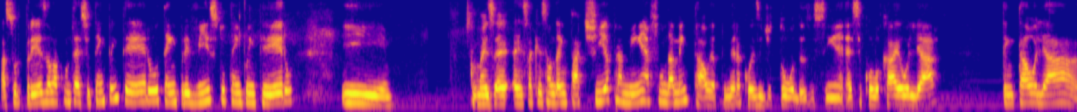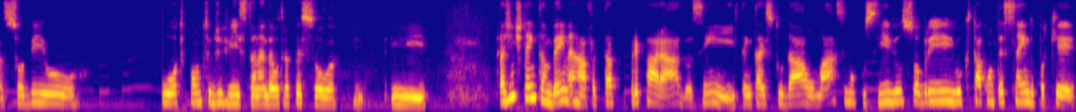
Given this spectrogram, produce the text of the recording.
a surpresa ela acontece o tempo inteiro, tem imprevisto o tempo inteiro. E mas é, essa questão da empatia para mim é fundamental é a primeira coisa de todas assim é, é, se colocar é olhar tentar olhar sob o, o outro ponto de vista né da outra pessoa. E a gente tem também né Rafa que tá preparado assim e tentar estudar o máximo possível sobre o que está acontecendo porque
